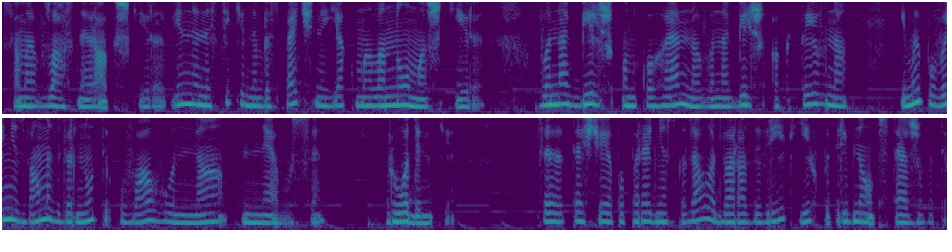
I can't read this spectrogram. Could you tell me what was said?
саме власний рак шкіри, він не настільки небезпечний, як меланома шкіри. Вона більш онкогенна, вона більш активна, і ми повинні з вами звернути увагу на невуси, родинки. Це те, що я попередньо сказала, два рази в рік їх потрібно обстежувати.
